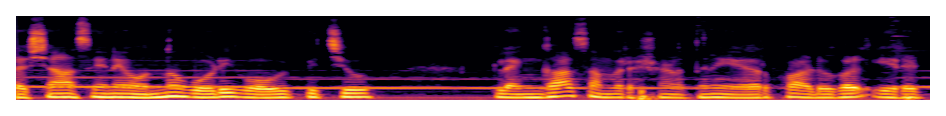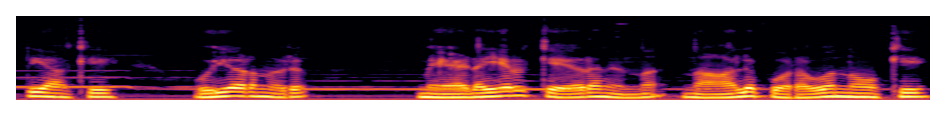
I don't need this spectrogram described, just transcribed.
ദശാസിനെ ഒന്നുകൂടി കോപിപ്പിച്ചു. ലങ്കാ സംരക്ഷണത്തിന് ഏർപ്പാടുകൾ ഇരട്ടിയാക്കി. ഉയർന്നൊരു മേടയിൽ കയറി നിന്ന് നാല് പുറവും നോക്കി.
